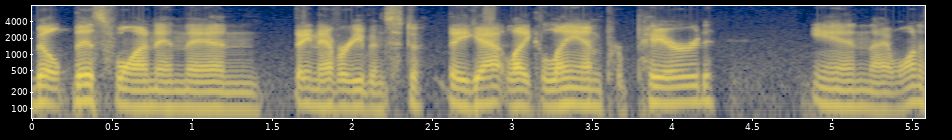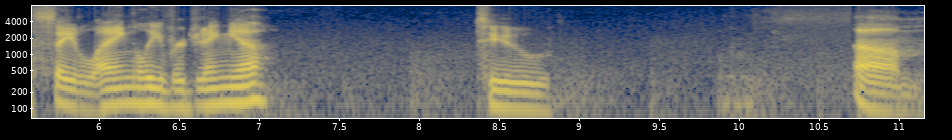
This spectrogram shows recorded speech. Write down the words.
built this one and then they never even st- they got like land prepared in I want to say Langley, Virginia to um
